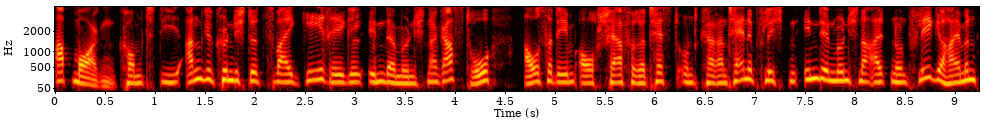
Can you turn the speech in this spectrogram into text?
Ab morgen kommt die angekündigte 2G-Regel in der Münchner Gastro, außerdem auch schärfere Test- und Quarantänepflichten in den Münchner Alten- und Pflegeheimen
